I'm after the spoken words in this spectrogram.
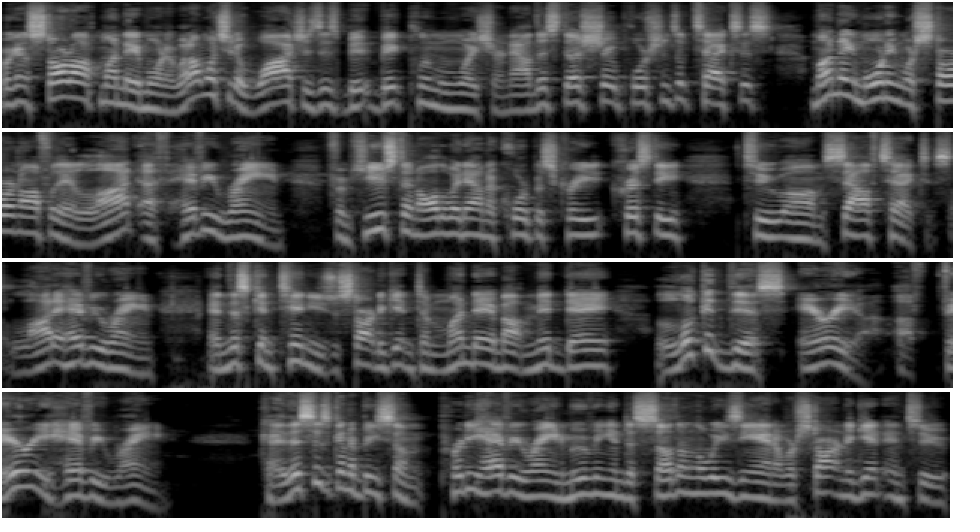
We're going to start off Monday morning. What I want you to watch is this big, big plume of moisture. Now, this does show portions of Texas. Monday morning, we're starting off with a lot of heavy rain from Houston all the way down to Corpus Christi to um, South Texas. A lot of heavy rain. And this continues. We're starting to get into Monday about midday. Look at this area of very heavy rain. Okay, this is going to be some pretty heavy rain moving into southern Louisiana. We're starting to get into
